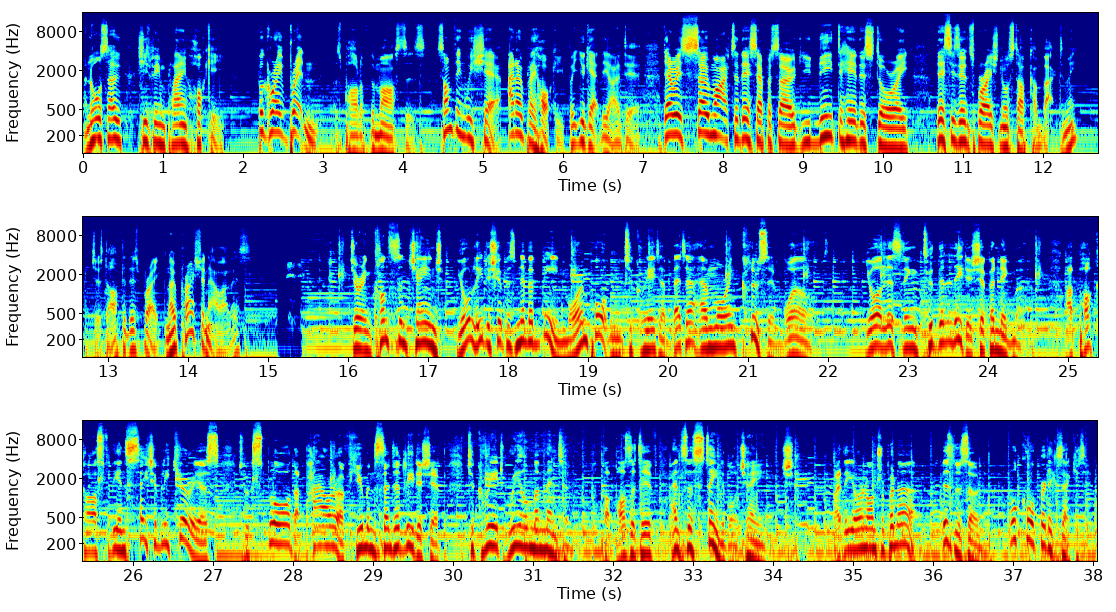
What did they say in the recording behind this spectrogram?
And also, she's been playing hockey for Great Britain as part of the Masters. Something we share. I don't play hockey, but you get the idea. There is so much to this episode. You need to hear this story. This is inspirational stuff. Come back to me just after this break. No pressure now, Alice. During constant change, your leadership has never been more important to create a better and more inclusive world. You're listening to The Leadership Enigma, a podcast for the insatiably curious to explore the power of human centered leadership to create real momentum for positive and sustainable change. Whether you're an entrepreneur, business owner, or corporate executive,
